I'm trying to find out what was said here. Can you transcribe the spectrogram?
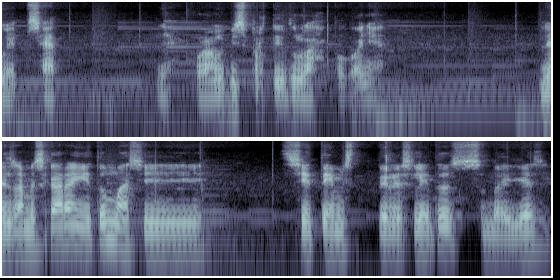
website ya kurang lebih seperti itulah pokoknya. Dan sampai sekarang itu masih si Tim Berners-Lee itu sebagai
